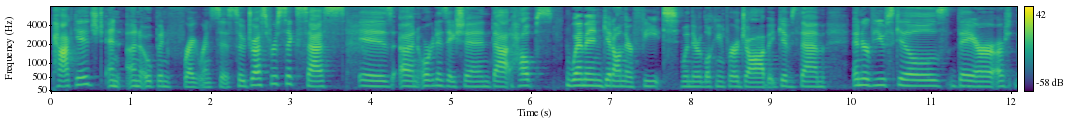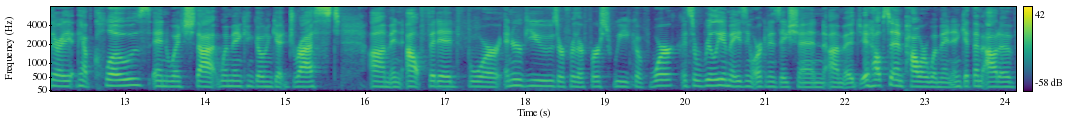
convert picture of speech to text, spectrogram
packaged and unopened fragrances. So, Dress for Success is an organization that helps women get on their feet when they're looking for a job. It gives them interview skills. They are they have clothes in which that women can go and get dressed um, and outfitted for interviews or for their first week of work. It's a really amazing organization. Um, it, it helps to empower women and get them out of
